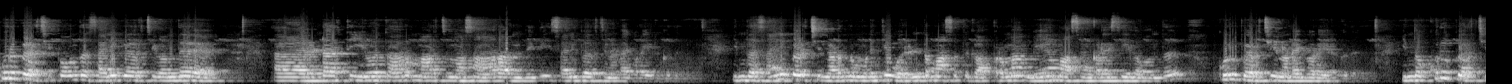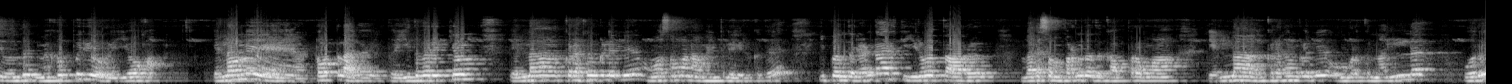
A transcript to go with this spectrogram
குரு பயிற்சி இப்போ வந்து சனி பயிற்சி வந்து ரெண்டாயிரத்தி இருபத்தாறு மார்ச் மாதம் ஆறாம் தேதி சனி பயிற்சி நடைபெற இருக்குது. இந்த சனி பயிற்சி நடந்து முடிஞ்சு ஒரு ரெண்டு மாதத்துக்கு அப்புறமா மே மாதம் கடைசியில் வந்து குரு பயிற்சி நடைபெற இருக்குது. இந்த குரு பயிற்சி வந்து மிகப்பெரிய ஒரு யோகம். எல்லாமே டோட்டலாக இப்போ இது வரைக்கும் எல்லா கிரகங்களுமே மோசமான அமைப்பில் இருக்குது. இப்போ இந்த ரெண்டாயிரத்தி இருபத்தாறு வருஷம் பிறந்ததுக்கு அப்புறமா எல்லா கிரகங்களுமே உங்களுக்கு நல்ல ஒரு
